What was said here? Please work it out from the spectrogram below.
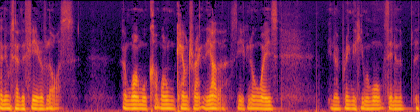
and they also have the fear of loss. And one will co- one will counteract the other. So you can always you know, bring the human warmth in and the, the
